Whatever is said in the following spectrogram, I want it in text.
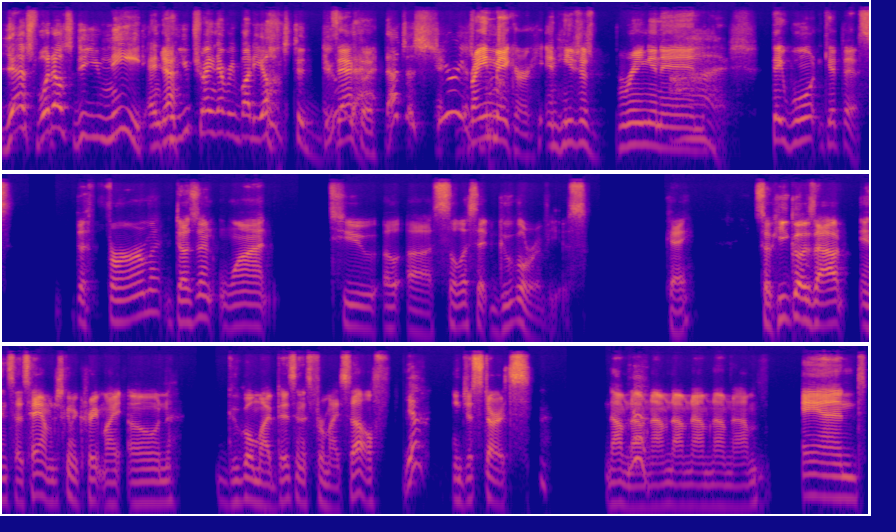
yes. What else do you need? And Yeah. can you train everybody else to do Exactly. that? That's a serious rainmaker, and he's just bringing in. Gosh. They won't get this. The firm doesn't want to uh, uh, solicit Google reviews. Okay, so he goes out and says, "Hey, I'm just going to create my own Google My Business for myself." Yeah. and just starts nom Yeah. nom nom nom nom nom nom, and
